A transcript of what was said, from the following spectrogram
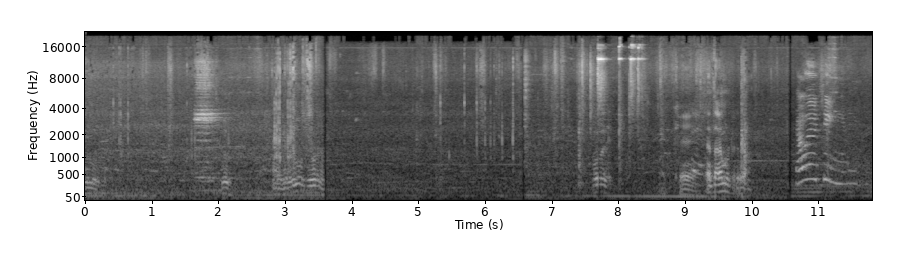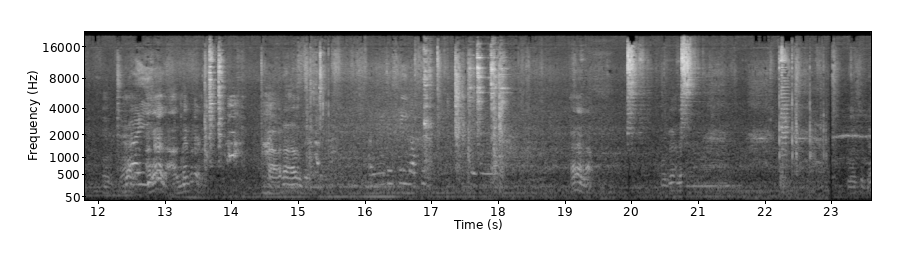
മുറുക്കാം ഉം. അവിടെ മുറുക്കി കൊടുക്കണം മുറുകി. ഓക്കെ എത്ര മുട്ടിരുന്നു ഞാൻ വിചാരിച്ചു ഇങ്ങനെ ഉം. അങ്ങനെ- അങ്ങനല്ല അതിനെ കൂടെയല്ല അവരതാ ഉദ്ദേശിച്ചത് അങ്ങനല്ല നമുക്ക് വെച്ചിട്ട്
